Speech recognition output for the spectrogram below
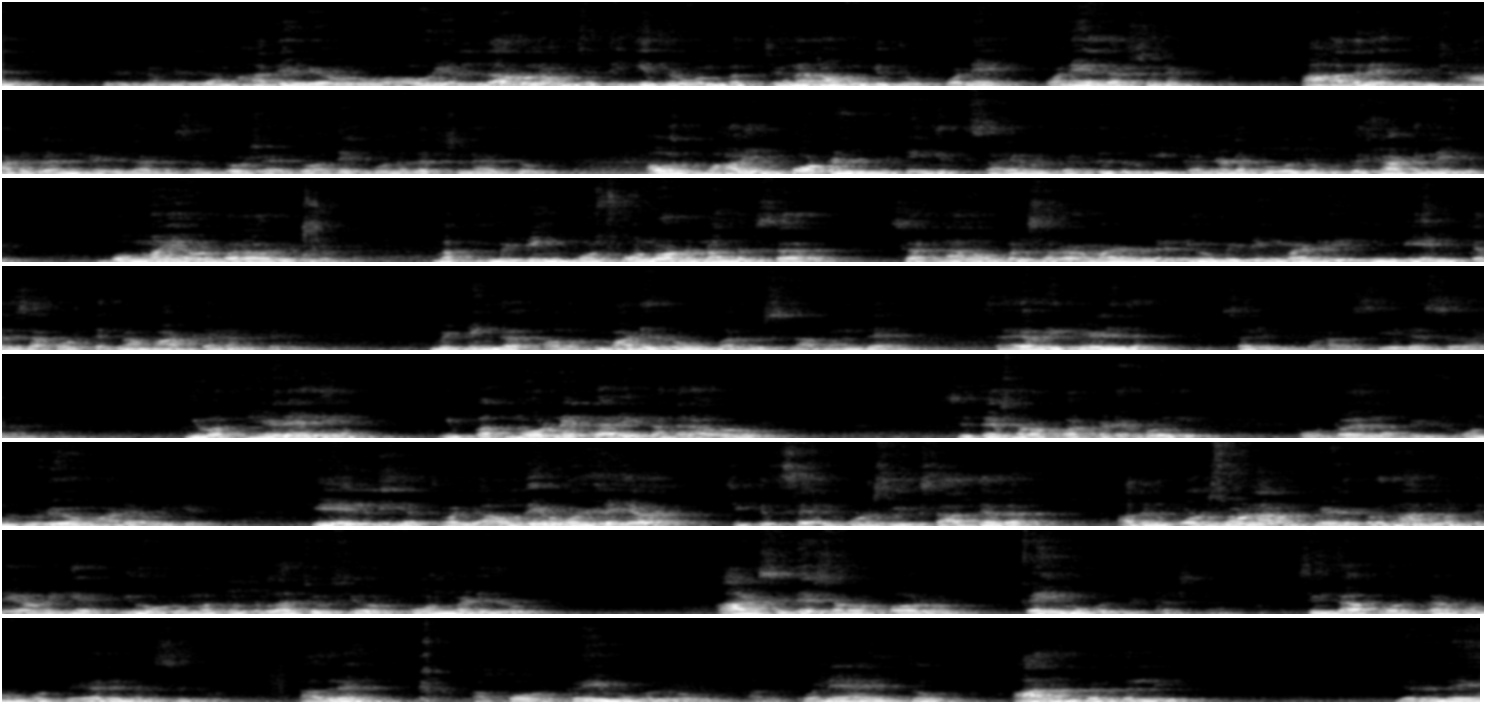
ಇದಕ್ಕೆ ನಮ್ಮೆಲ್ಲ ಮಹಾದೇವಿ ಅವರು ಅವರು ಎಲ್ಲರೂ ನಮ್ಮ ಜೊತೆಗಿದ್ದರು ಒಂಬತ್ತು ಜನ ನಾವು ಹೋಗಿದ್ದರು ಕೊನೆ ಕೊನೆಯ ದರ್ಶನಕ್ಕೆ. ಆ ಹದಿನೈದು ನಿಮಿಷ ಹಾಡುಗಳನ್ನು ಹೇಳಿದಾಗ ಸಂತೋಷ ಆಯಿತು, ಅದೇ ಗುಣದರ್ಶನ ಆಯಿತು. ಅವತ್ತು ಭಾಳ ಇಂಪಾರ್ಟೆಂಟ್ ಮೀಟಿಂಗ್ ಇತ್ತು. ಸಾಹೇಬರು ಕರೆದಿದ್ರು ಈ ಕನ್ನಡ ಭವನ ಉದ್ಘಾಟನೆಗೆ. ಬೊಮ್ಮಾಯಿ ಅವರು ಬರೋರಿದ್ರು ಮತ್ತು ಮೀಟಿಂಗ್ ಪೋಸ್ಟ್ಪೋನ್ ಮಾಡೋಣ ಅಂದ್ರೆ ಸರ್ ಸರ್ ನಾನು ಒಬ್ಬನ ಸಲುವಾಗಿ ಮಾಡಿಬಿಡ್ರಿ, ನೀವು ಮೀಟಿಂಗ್ ಮಾಡಿರಿ, ನೀವು ಏನು ಕೆಲಸ ಕೊಡ್ತೀರಿ ನಾನು ಮಾಡ್ತೇನೆ ಅಂತ ಹೇಳಿ. ಮೀಟಿಂಗ್ ಅವತ್ತು ಮಾಡಿದರು, ಮರುದಿವ್ಸ ನಾ ಬಂದೆ. ಸಾಹೇಬ್ರಿಗೆ ಹೇಳಿದೆ ಸರ್ ಇದು ಬಹಳ ಸೀರಿಯಸ್ ಅದಾರ ಅಂತ. ಇವತ್ತು ಹೇಳೇನೆ ಇಪ್ಪತ್ತ್ಮೂರನೇ ತಾರೀಕು ಅಂದ್ರೆ ಅವರು ಸಿದ್ದೇಶ್ವರಪ್ಪರ ಕಡೆ ಹೋಗಿ ಫೋಟೋ ಎಲ್ಲ ತೆಗೆಸ್ಕೊಂಡು ವಿಡಿಯೋ ಮಾಡಿ ಅವರಿಗೆ. ಕೇಳಿ ಅಥವಾ ಯಾವುದೇ ಒಳ್ಳೆಯ ಚಿಕಿತ್ಸೆಯನ್ನು ಕೊಡಿಸ್ಲಿಕ್ಕೆ ಸಾಧ್ಯದ ಅದನ್ನು ಕೊಡಿಸೋಣ ಅಂತ ಹೇಳಿ ಪ್ರಧಾನಮಂತ್ರಿ ಅವರಿಗೆ ಇವರು ಮತ್ತು ಪ್ರಹ್ಲಾದ್ ಜೋಶಿ ಅವರು ಫೋನ್ ಮಾಡಿದರು. ಆಗ ಸಿದ್ದೇಶ್ವರಪ್ಪ ಅವರು ಕೈ ಮುಗಿದ್ಬಿಟ್ರು ಅಷ್ಟೇ. ಸಿಂಗಾಪುರ್ ಕರ್ಕೊಂಡು ಹೋಗೋ ತಯಾರಿ ನಡೆಸಿದ್ರು. ಆದರೆ ಅಪ್ಪ ಅವರು ಕೈ ಮುಗಿದ್ರು. ಅದು ಕೊನೆ ಆಯಿತು. ಆ ನಂತರದಲ್ಲಿ ಎರಡನೇ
